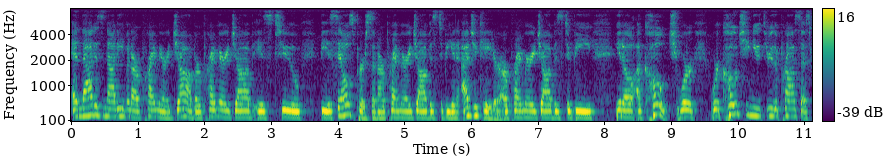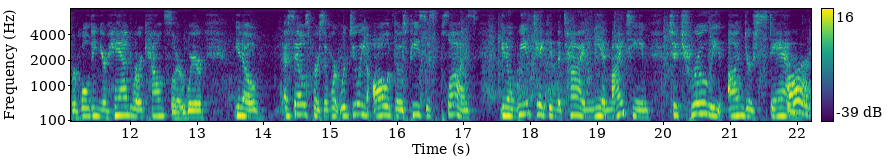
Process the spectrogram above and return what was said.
And that is not even our primary job. Our primary job is to be a salesperson. Our primary job is to be an educator. Our primary job is to be you know a coach. We're we're coaching you through the process. We're holding your hand. We're a counselor. We're you know a salesperson. We're, we're doing all of those pieces. Plus you know, we've taken the time, me and my team, to truly understand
